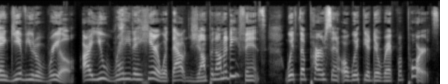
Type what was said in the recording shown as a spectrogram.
and give you the real? Are you ready to hear without jumping on the defense with the person or with your direct reports?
